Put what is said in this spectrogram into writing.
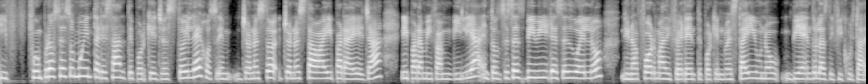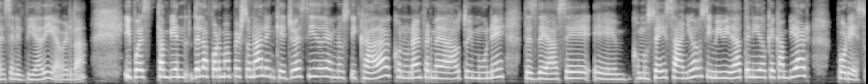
y fue un proceso muy interesante porque yo estoy lejos, em, yo no, estoy, yo no estaba ahí para ella ni para mi familia, entonces es vivir ese duelo de una forma diferente porque no está ahí uno viendo las dificultades en el día a día, ¿verdad? Y pues también de la forma personal en que yo he sido diagnosticada con una enfermedad autoinmune desde hace em, como seis años y mi vida ha tenido que cambiar por eso,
